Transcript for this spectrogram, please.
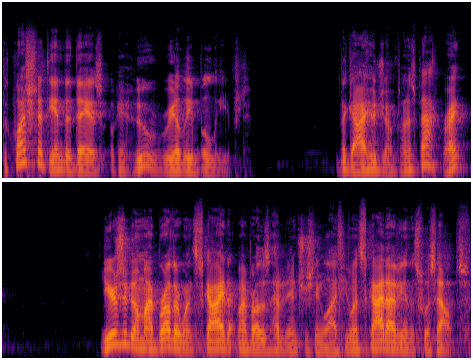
The question at the end of the day is okay, who really believed? The guy who jumped on his back, right? Years ago, my brother went skydiving. My brother's had an interesting life. He went skydiving in the Swiss Alps.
